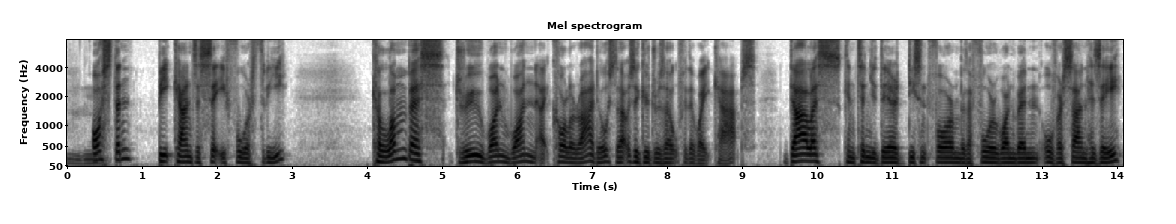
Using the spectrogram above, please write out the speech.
Mm-hmm. Austin beat Kansas City 4 3. Columbus drew 1 1 at Colorado, so that was a good result for the Whitecaps. Dallas continued their decent form with a 4 1 win over San Jose.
